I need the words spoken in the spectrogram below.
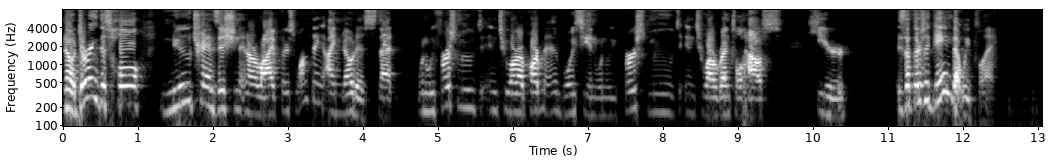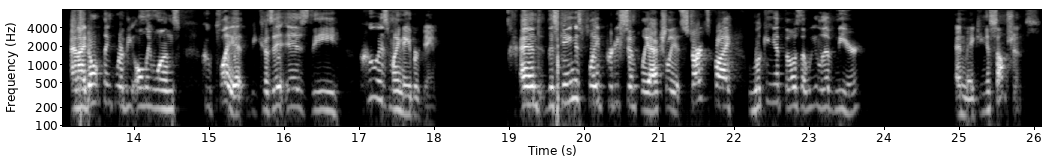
No, during this whole new transition in our life, there's one thing I noticed that when we first moved into our apartment in Boise and when we first moved into our rental house here, is that there's a game that we play. And I don't think we're the only ones who play it because it is the Who is My Neighbor game. And this game is played pretty simply, actually. It starts by looking at those that we live near and making assumptions.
